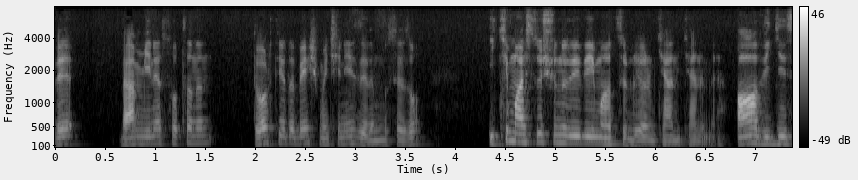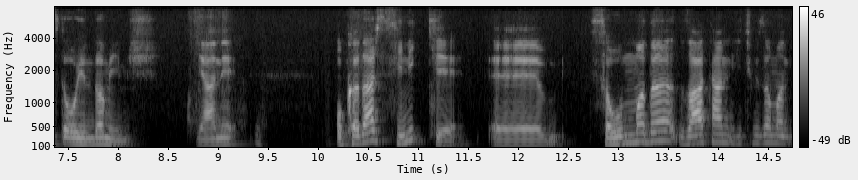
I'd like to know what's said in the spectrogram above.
ve ben Minnesota'nın 4 ya da 5 maçını izledim bu sezon. İki maçta şunu dediğimi hatırlıyorum kendi kendime. Aa Wiggins de oyunda mıymış? Yani o kadar sinik ki e, savunmada zaten hiçbir zaman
